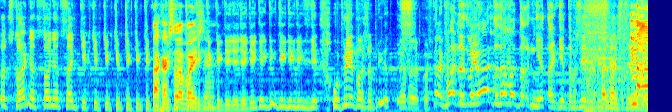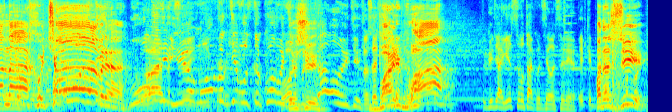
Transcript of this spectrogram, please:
Отстань, отстань, отстань. Тихо, тихо, тихо, тихо, тихо, тихо. Так, как сюда пойти? Ой, привет, Паша, привет. Так, Паша, твои важно, нам одно... Нет, так, нет, пошли, пошли. На нахуй, чё, бля? Ой, е, мама, где Мустакова, вы прикалываетесь? Борьба? Погоди, а если вот так вот сделать, смотри? Подожди!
